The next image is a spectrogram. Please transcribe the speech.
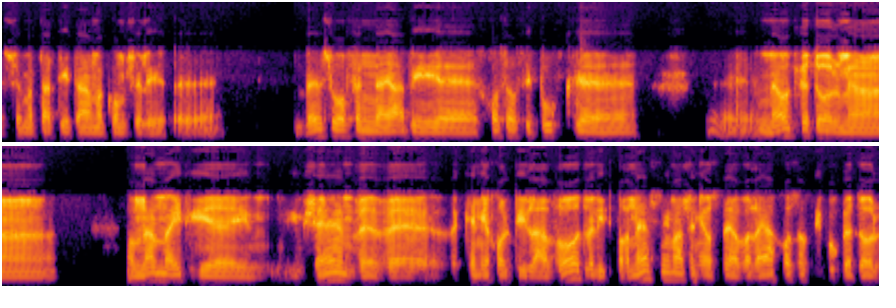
שמצאתי את המקום שלי. אה, באיזשהו אופן היה בי אה, חוסר סיפוק מאוד גדול מה... אמנם הייתי עם, שם ו- ו- וכן יכולתי לעבוד ולהתפרנס ממה שאני עושה, אבל היה חוסר סיפוק גדול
